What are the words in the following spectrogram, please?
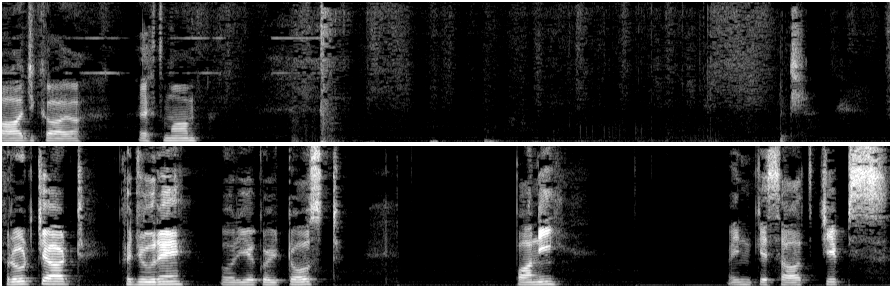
आज का अहतमाम फ्रूट चाट, खजूरें और ये कोई टोस्ट, पानी, इनके साथ चिप्स,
